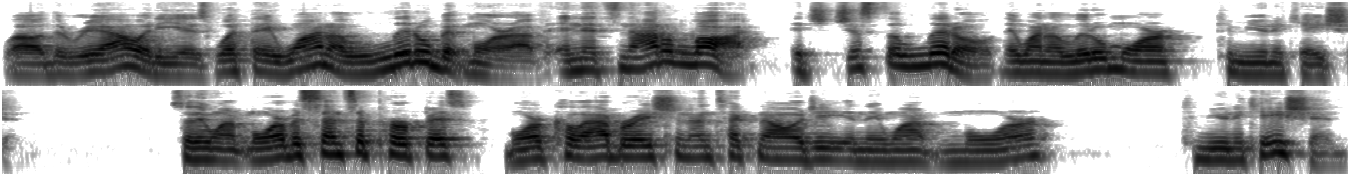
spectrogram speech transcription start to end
Well, the reality is what they want a little bit more of, and it's not a lot, it's just a little. They want a little more communication. So they want more of a sense of purpose, more collaboration on technology, and they want more communication.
